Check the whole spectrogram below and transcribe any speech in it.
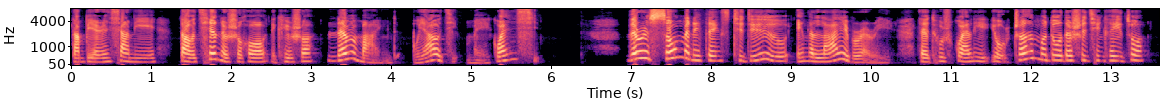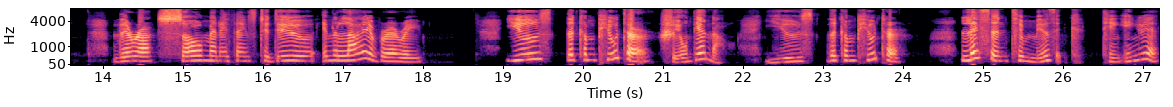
当别人向你道歉的时候，你可以说 Never mind，不要紧，没关系。There are so many things to do in the library. 在图书馆里有这么多的事情可以做。there are so many things to do in the library. Use the computer. 使用电脑. Use the computer. Listen to music. 听音乐.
